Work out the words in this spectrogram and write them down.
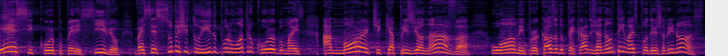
esse corpo perecível vai ser substituído por um outro corpo, mas a morte que aprisionava o homem por causa do pecado já não tem mais poder sobre nós.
